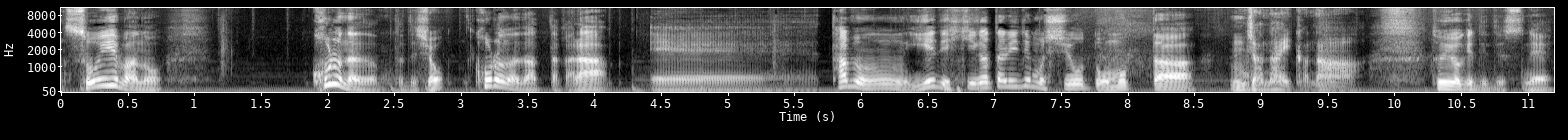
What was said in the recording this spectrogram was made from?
そういえばあの、コロナだったでしょ？コロナだったから、えー、多分家で弾き語りでもしようと思ったんじゃないかな。というわけでですね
